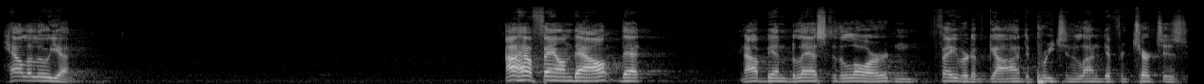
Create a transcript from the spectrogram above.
Hallelujah. I have found out that, and I've been blessed to the Lord and favored of God to preach in a lot of different churches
